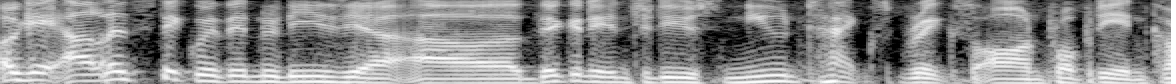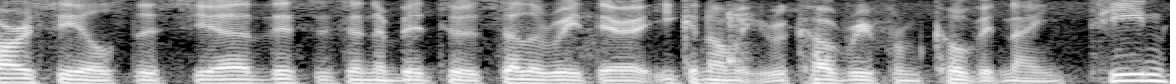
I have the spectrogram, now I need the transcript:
Okay, uh, let's stick with Indonesia. Uh, they're going to introduce new tax breaks on property and car sales this year. This is in a bid to accelerate their economic recovery from COVID 19,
